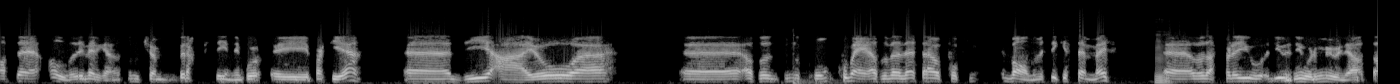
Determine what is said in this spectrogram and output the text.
at alle de velgerne som Trump brakte inn i, partiet, de er jo altså, kom, altså, Dette er jo folk som vanligvis ikke stemmer. Mm. Eh, og derfor det gjorde, de gjorde det mulig at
